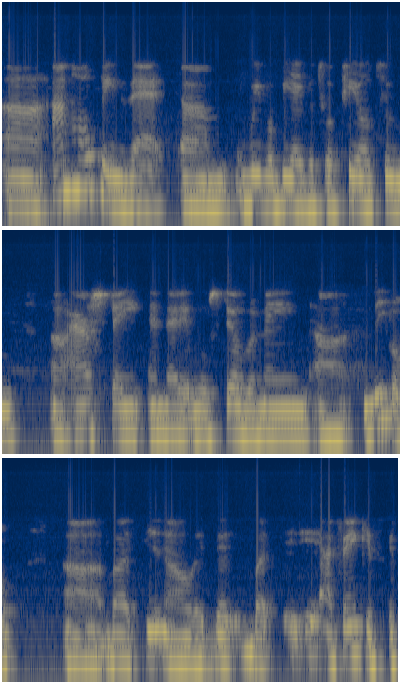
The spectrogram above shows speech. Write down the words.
uh, I'm hoping that um, we will be able to appeal to our state and that it will still remain uh, legal. Uh, but you know, it, it, but I think if, if,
